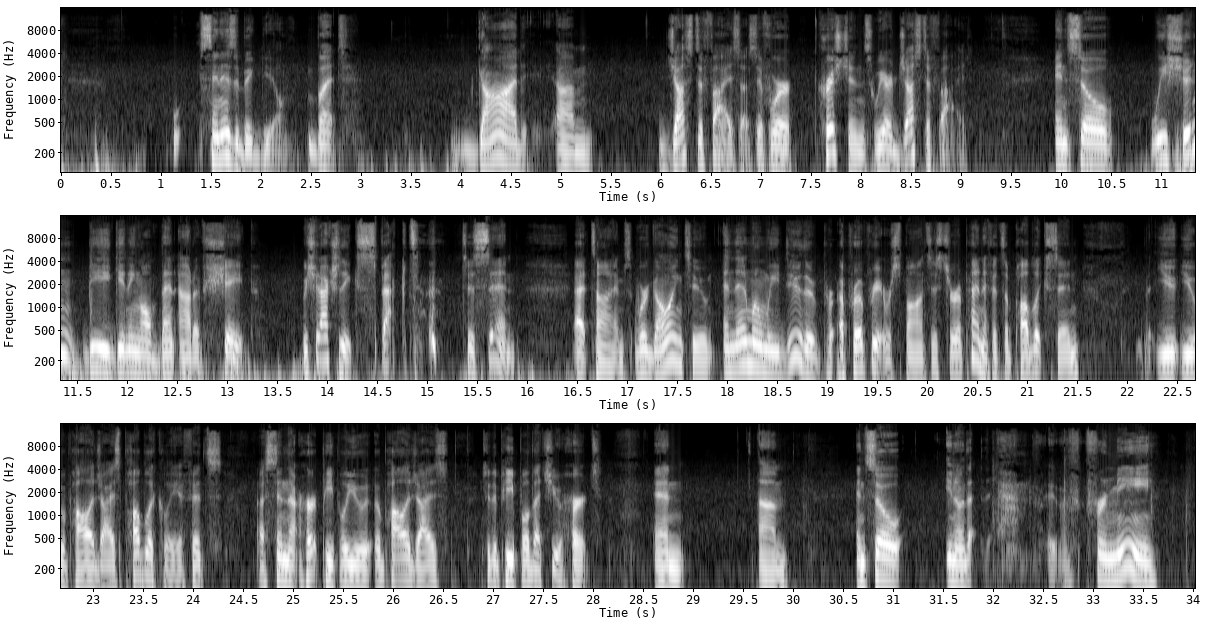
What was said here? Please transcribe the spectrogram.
Sin is a big deal, but God um, justifies us. If we're Christians, we are justified. And so we shouldn't be getting all bent out of shape. We should actually expect to sin at times. We're going to. And then when we do, the pr- appropriate response is to repent. If it's a public sin, you, you apologize publicly. If it's a sin that hurt people, you apologize to the people that you hurt. And, um, and so, you know, that, for me,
